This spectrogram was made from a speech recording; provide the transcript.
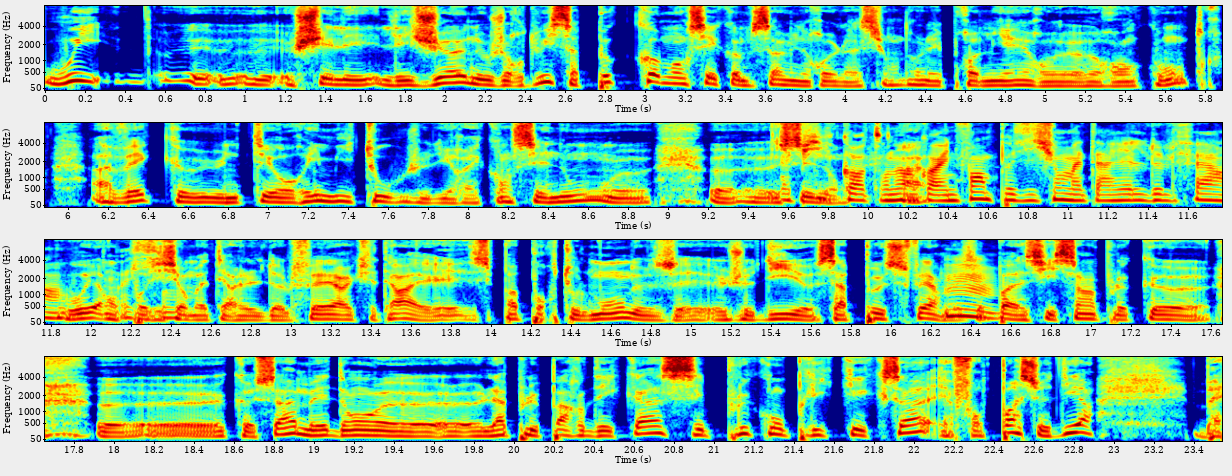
oui, euh, chez les, jeunes aujourd'hui, ça peut commencer comme ça une relation dans les premières euh, rencontres avec euh, une théorie MeToo, je dirais. Quand c'est non, c'est non. Quand on est encore ah. une fois en position matérielle de le faire. Hein, oui, en position matérielle de le faire, etc. Et c'est pas pour tout le monde. Je dis, ça peut se faire, mais c'est hmm. pas si simple que que ça. Mais dans la plupart des cas, c'est plus compliqué que ça. Il faut pas se dire, bah,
